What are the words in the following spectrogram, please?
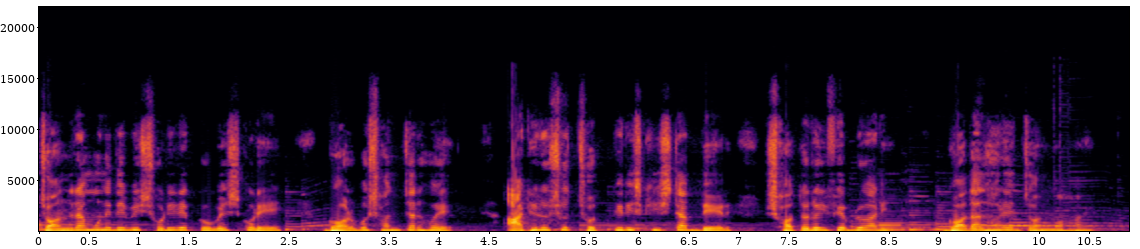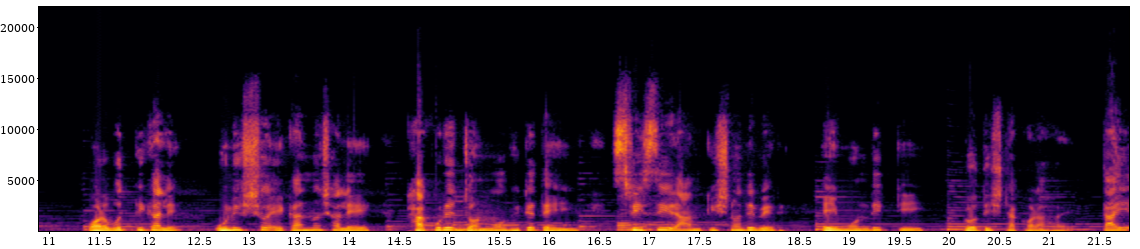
চন্দ্রামণি দেবীর শরীরে প্রবেশ করে গর্ভসঞ্চার হয়ে আঠেরোশো ছত্রিশ খ্রিস্টাব্দের সতেরোই ফেব্রুয়ারি গদাধরের জন্ম হয়। পরবর্তীকালে উনিশশো একান্ন সালে ঠাকুরের জন্মভিটেতেই শ্রী শ্রী রামকৃষ্ণদেবের এই মন্দিরটি প্রতিষ্ঠা করা হয়। তাই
